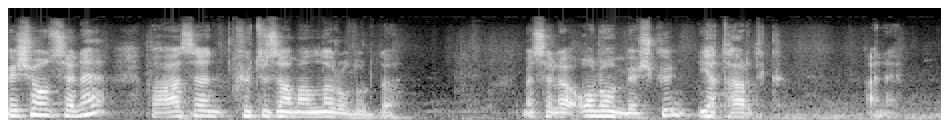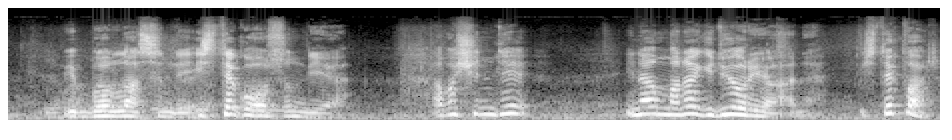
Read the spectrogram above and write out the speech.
5-10 sene bazen kötü zamanlar olurdu. Mesela 10-15 gün yatardık. Hani bir bollasın diye, istek olsun diye. Ama şimdi inan bana gidiyor yani. İstek var.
